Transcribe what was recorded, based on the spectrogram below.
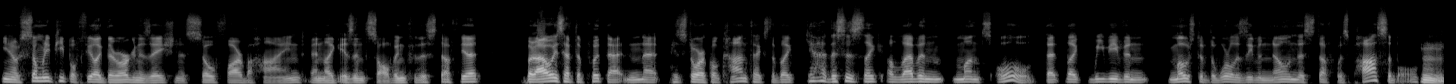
you know, so many people feel like their organization is so far behind and like isn't solving for this stuff yet. But I always have to put that in that historical context of like, yeah, this is like 11 months old that like we've even, most of the world has even known this stuff was possible. Hmm.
